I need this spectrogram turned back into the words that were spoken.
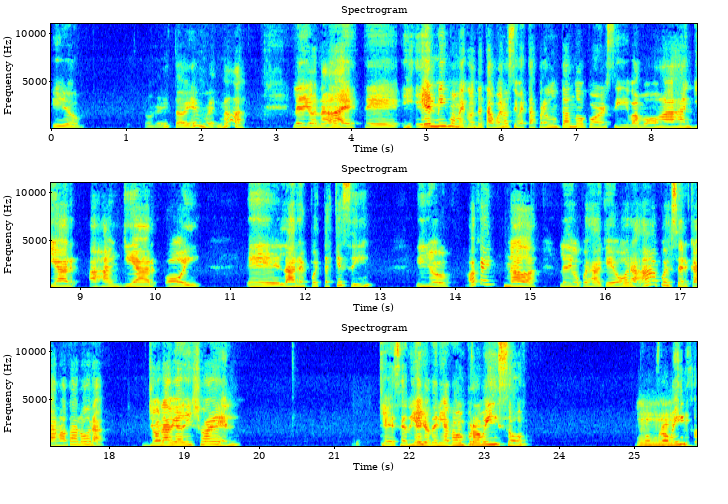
Y yo, ok, está bien, nada. Le digo, nada, este, y él mismo me contesta, bueno, si me estás preguntando por si vamos a janguear, a janguear hoy, eh, la respuesta es que sí. Y yo, ok, nada. Le digo, pues a qué hora? Ah, pues cercano a tal hora. Yo le había dicho a él que ese día yo tenía compromiso, compromiso,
